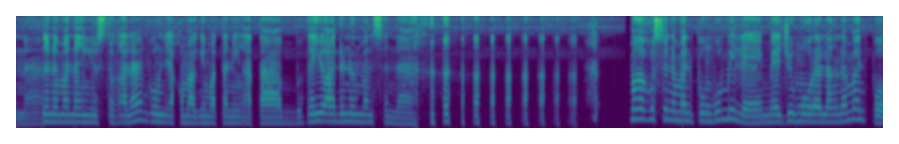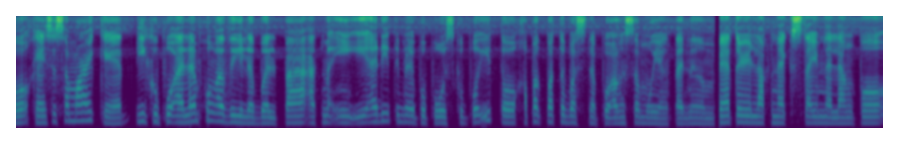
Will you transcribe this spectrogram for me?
na. Ano naman ang news ng alam kung hindi ako maging mataning atab. Gayo ano naman sana. Gusto naman pong bumili, medyo mura lang naman po kaysa sa market. Di ko po alam kung available pa at mai-edit na ipopost ko po ito kapag patubas na po ang samuyang tanim. Better luck next time na lang po.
